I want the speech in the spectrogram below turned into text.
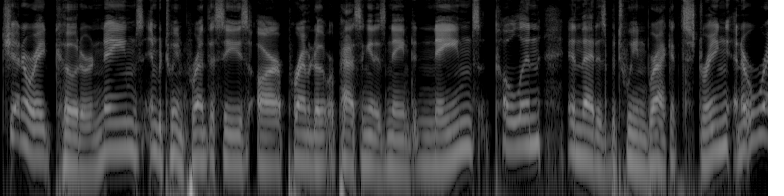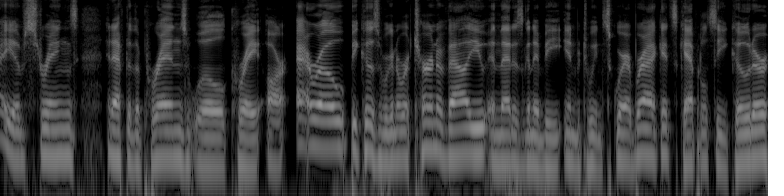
generate coder names. In between parentheses, our parameter that we're passing in is named names colon, and that is between brackets string, an array of strings. And after the parens, we'll create our arrow because we're going to return a value, and that is going to be in between square brackets, capital C coder,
